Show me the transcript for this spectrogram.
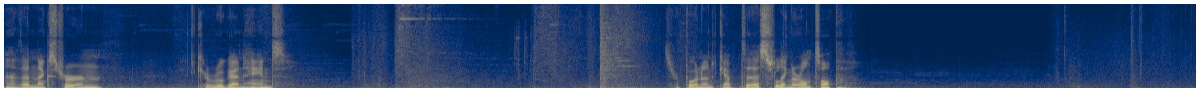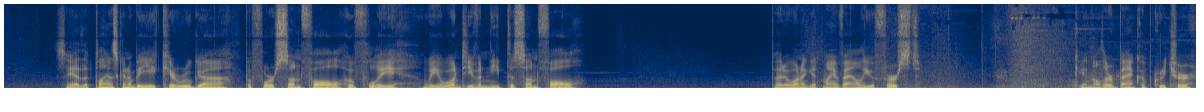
And then next turn, Keruga in hand. His opponent kept the Slinger on top. So yeah, the plan is going to be Keruga before Sunfall. Hopefully we won't even need the Sunfall. But I want to get my value first. Okay, another backup creature.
